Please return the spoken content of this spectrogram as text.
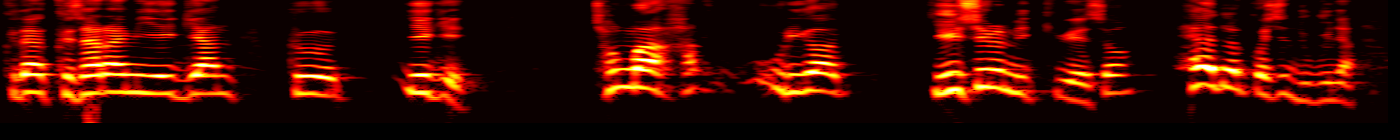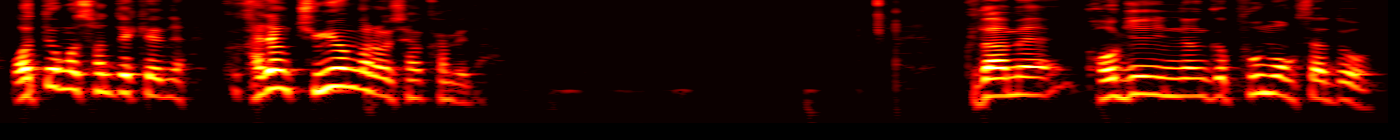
그다음 그 사람이 얘기한 그 얘기. 정말 우리가 예수를 믿기 위해서 해야 될 것이 누구냐? 어떤 걸 선택해야 되냐? 그 가장 중요한 거라고 생각합니다. 그 다음에 거기에 있는 그 부목사도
